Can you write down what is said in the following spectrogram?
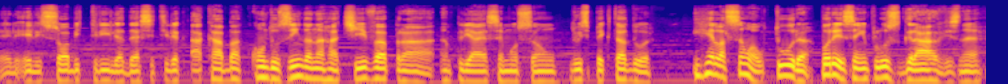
Ele, ele sobe trilha, desce trilha, acaba conduzindo a narrativa para ampliar essa emoção do espectador. Em relação à altura, por exemplo, os graves, né?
